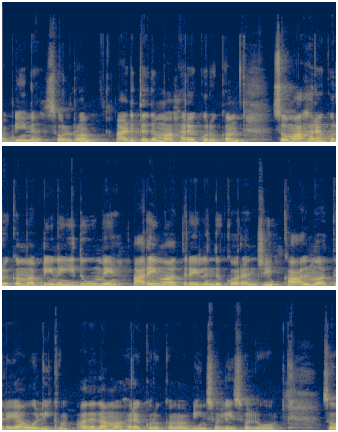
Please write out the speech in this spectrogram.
அப்படின்னு சொல்கிறோம் அடுத்தது மகர குறுக்கம். ஸோ மகர குறுக்கம் அப்படின்னு இதுவுமே அரை மாத்திரையிலேருந்து குறைஞ்சி கால் மாத்திரையாக ஒலிக்கும். அதை தான் மகர குறுக்கம் அப்படின்னு சொல்லி சொல்லுவோம். ஸோ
